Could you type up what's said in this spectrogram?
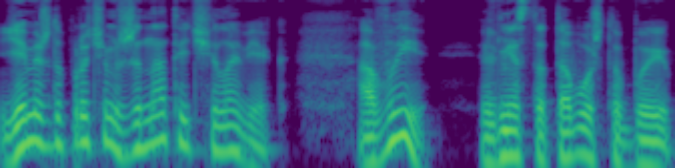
Я, между прочим, женатый человек. А вы Вместо того, чтобы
